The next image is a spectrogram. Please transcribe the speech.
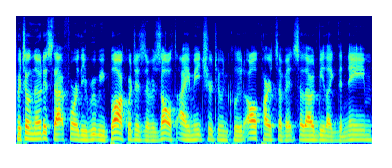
But you'll notice that for the Ruby block, which is the result, I made sure to include all parts of it. So that would be like the name,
